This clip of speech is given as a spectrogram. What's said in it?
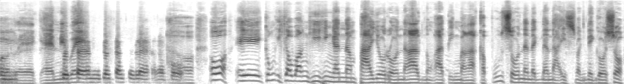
Correct. Anyway. Kung saan sila. Ano po. Oo. Oh, eh, kung ikaw ang hihingan ng payo, Ronald, ng ating mga kapuso na nagnanais magnegosyo,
